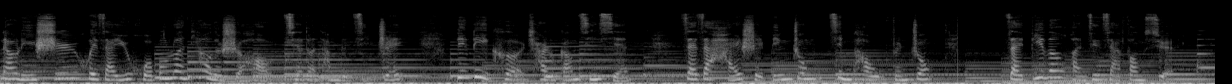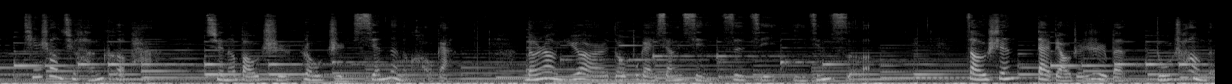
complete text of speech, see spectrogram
料理师会在鱼活蹦乱跳的时候切断它们的脊椎，并立刻插入钢琴弦，再在海水冰中浸泡五分钟，在低温环境下放血。听上去很可怕，却能保持肉质鲜嫩的口感。能让鱼儿都不敢相信自己已经死了。灶身代表着日本独创的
